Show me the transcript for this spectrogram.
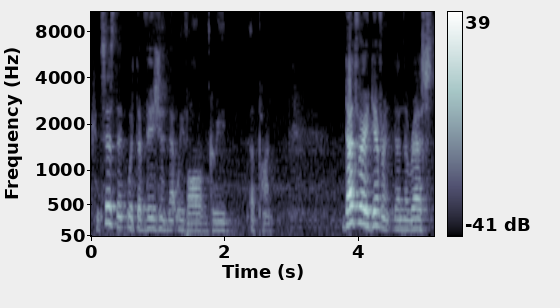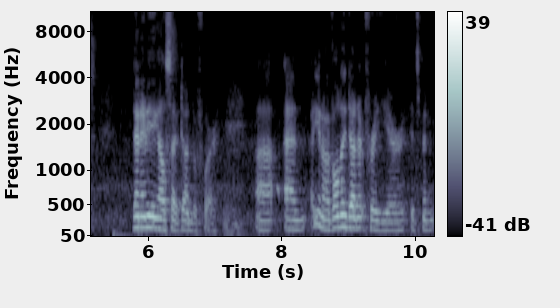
consistent with the vision that we've all agreed upon. That's very different than the rest, than anything else I've done before. Uh, and, you know, I've only done it for a year. It's been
